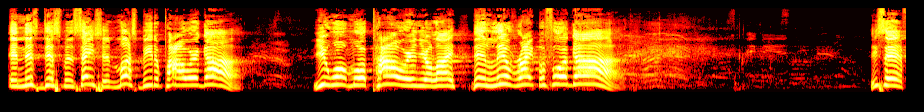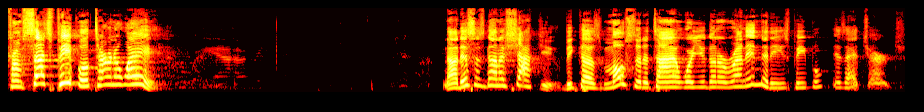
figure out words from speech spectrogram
in this dispensation must be the power of God. You want more power in your life, then live right before God. He said, from such people, turn away. Now, this is going to shock you because most of the time where you're going to run into these people is at church.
